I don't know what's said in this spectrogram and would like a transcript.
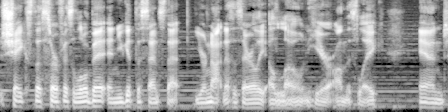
shakes the surface a little bit and you get the sense that you're not necessarily alone here on this lake. And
